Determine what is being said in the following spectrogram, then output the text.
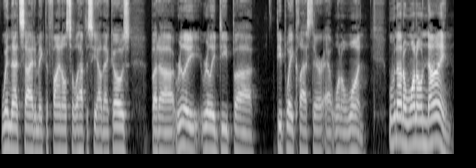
win that side, and make the final. So we'll have to see how that goes. But uh, really, really deep, deep weight class there at 101. Moving on to 109.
